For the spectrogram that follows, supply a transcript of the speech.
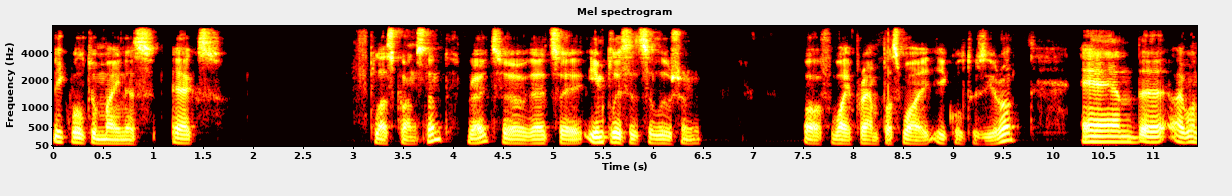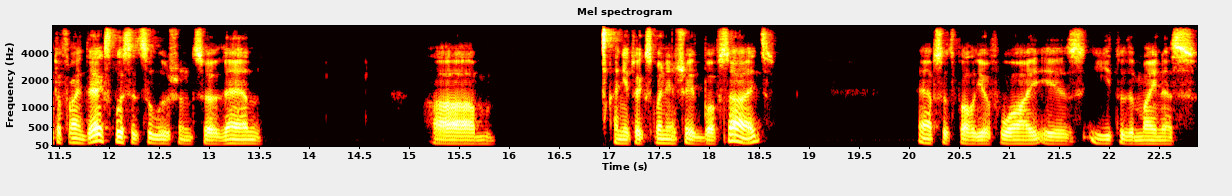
equal to minus x plus constant, right? So that's an implicit solution of y prime plus y equal to zero. And uh, I want to find the explicit solution, so then um, I need to exponentiate both sides. Absolute value of y is e to the minus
